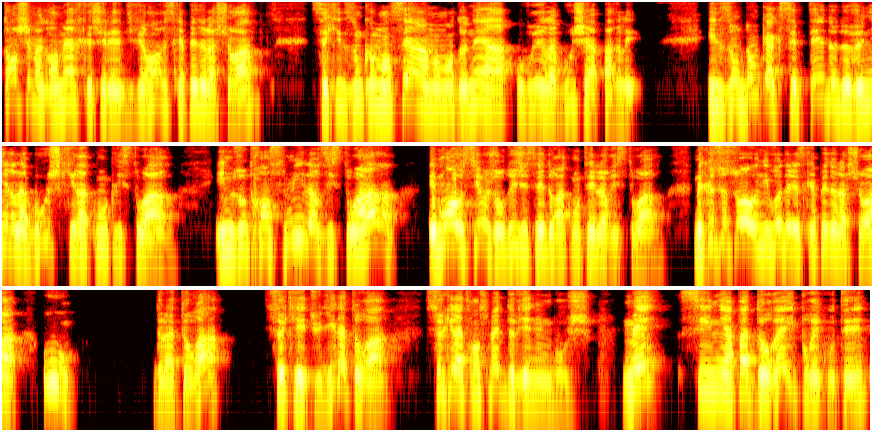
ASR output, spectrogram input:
tant chez ma grand-mère que chez les différents rescapés de la Shoah, c'est qu'ils ont commencé à un moment donné à ouvrir la bouche et à parler. Ils ont donc accepté de devenir la bouche qui raconte l'histoire. Ils nous ont transmis leurs histoires et moi aussi aujourd'hui j'essaie de raconter leur histoire. Mais que ce soit au niveau des rescapés de la Shoah ou de la Torah, ceux qui étudient la Torah, ceux qui la transmettent deviennent une bouche. Mais s'il n'y a pas d'oreille pour écouter,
